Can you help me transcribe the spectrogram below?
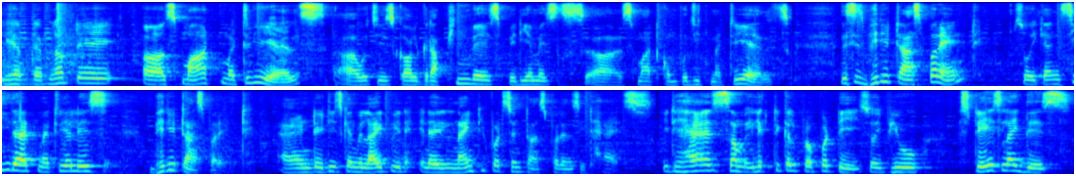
We have developed a smart materials uh, which is called graphene based PDMS uh, smart composite materials. This is very transparent so you can see that material is very transparent and it is can be lightweight in a 90% transparency it has. It has some electrical property so if you stretch like this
